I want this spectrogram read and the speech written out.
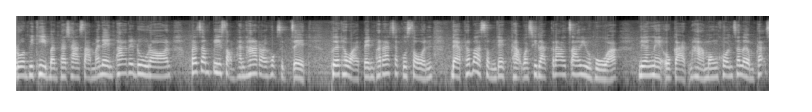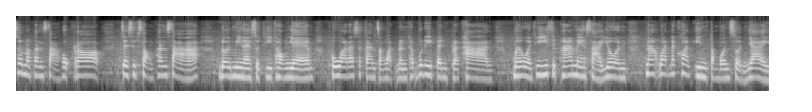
ร่วมพิธีบรรพชาสามเณรภาคฤดูร้อน ประจำปี 2567 เพื่อถวายเป็นพระราชกุศล แด่พระบาทสมเด็จพระวชิรเกล้าเจ้าอยู่หัว เนื่องในโอกาสมหามงคลเฉลิมพระชนมพรรษา 6 รอบ 72 พรรษา โดยมีนายสุธีทองแย้ม ผู้ว่าราชการจังหวัดนนทบุรีเป็นประธาน เมื่อวันที่ 25 เมษายน ณ วัดนครอินทร์ตำบลสวนใหญ่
